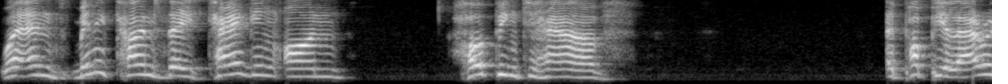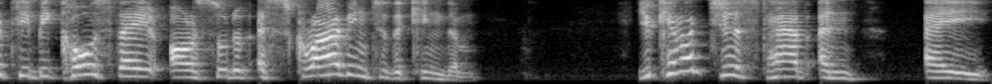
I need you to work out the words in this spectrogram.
Well, and many times they tagging on hoping to have a popularity because they are sort of ascribing to the kingdom. You cannot just have an a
